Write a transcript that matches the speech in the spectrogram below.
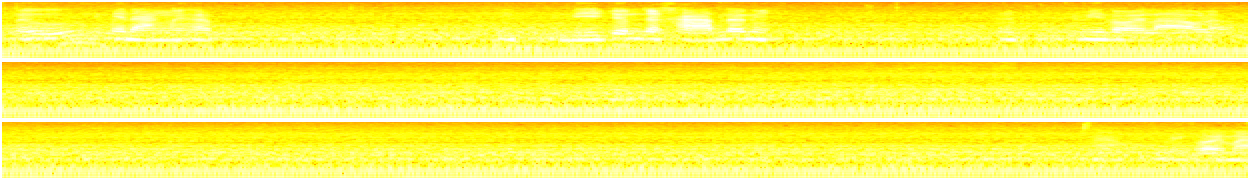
เออไม่ดังเลยครับดีจนจะขาดแล้วนี่มีรอยร้าวแล้วไม่ถอยมา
